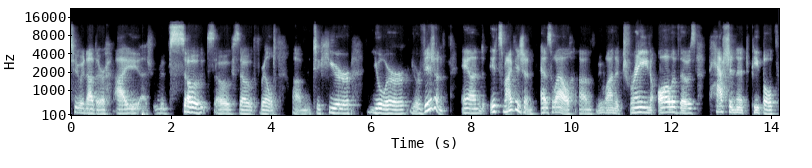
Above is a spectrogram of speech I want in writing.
to another, I am so, so, so thrilled um, to hear your, your vision. And it's my vision as well. Um, we want to train all of those passionate people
